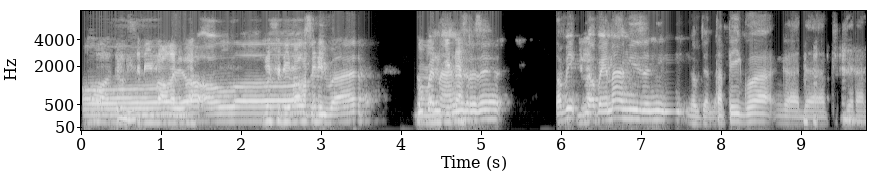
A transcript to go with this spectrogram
Oh, itu sedih banget ya gua. Allah. Gua sedih banget sedih ini. banget. Gue pengen kita. nangis rasanya. Tapi Gila. nggak pengen nangis anjing. Nggak bercanda. Tapi gua nggak ada pikiran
